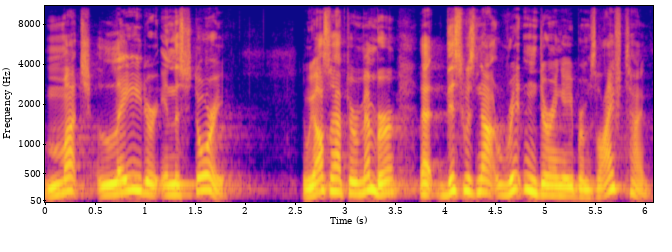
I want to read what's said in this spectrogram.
much later in the story. We also have to remember that this was not written during Abram's lifetime.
